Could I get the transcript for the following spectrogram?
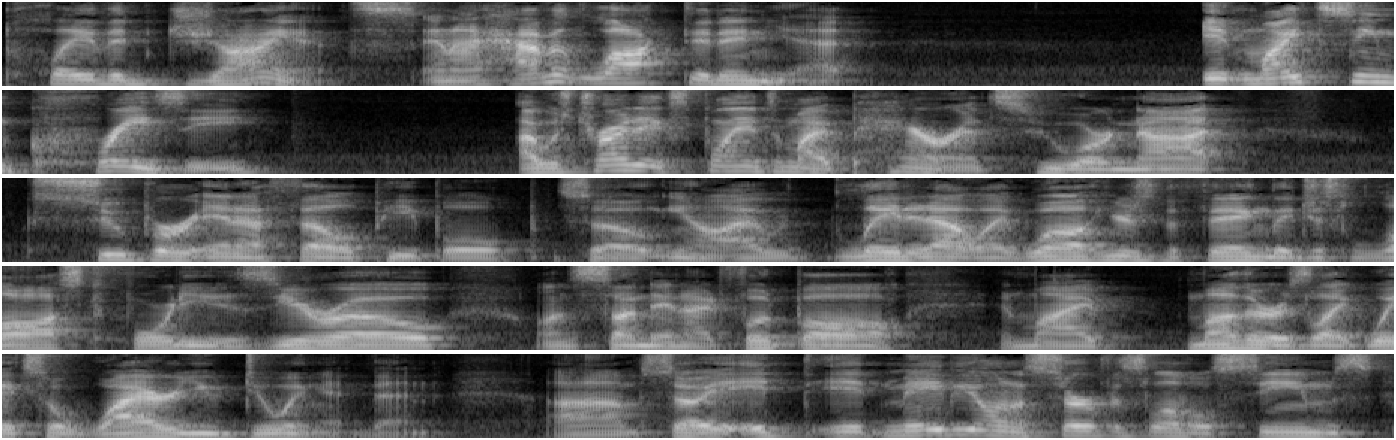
play the Giants, and I haven't locked it in yet. It might seem crazy. I was trying to explain to my parents, who are not super NFL people. So, you know, I laid it out like, well, here's the thing. They just lost 40 to 0 on Sunday Night Football. And my mother is like, wait, so why are you doing it then? Um, so it, it maybe on a surface level seems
